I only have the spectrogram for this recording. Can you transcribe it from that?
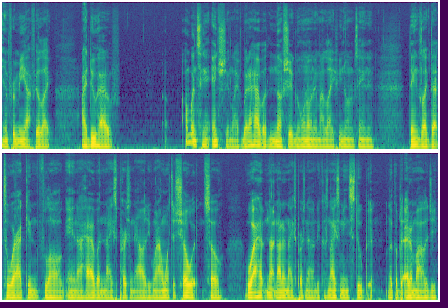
And for me, I feel like I do have I wouldn't say an interesting life, but I have enough shit going on in my life, you know what I'm saying? And things like that to where I can vlog and I have a nice personality when I want to show it. So, well, I have not not a nice personality because nice means stupid. Look up the etymology.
